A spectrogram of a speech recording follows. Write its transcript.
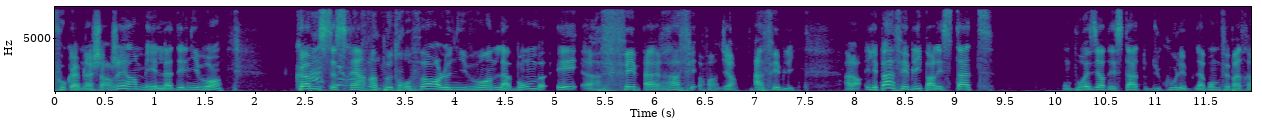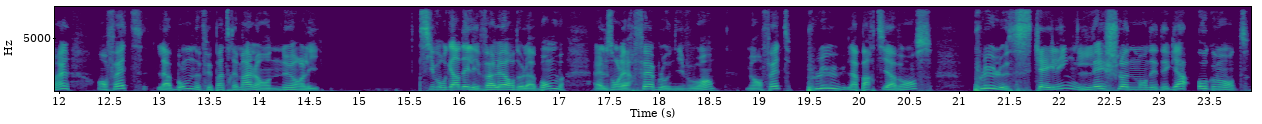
Faut quand même la charger, hein, mais l'a dès le niveau 1. Comme ce serait un, peu trop fort, le niveau 1 de la bombe est enfin, dire, affaibli. Alors, il n'est pas affaibli par les stats on pourrait dire des stats, du coup la bombe fait pas très mal. En fait, la bombe ne fait pas très mal en early. Si vous regardez les valeurs de la bombe, elles ont l'air faibles au niveau 1, mais en fait, plus la partie avance, plus le scaling, l'échelonnement des dégâts augmente.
